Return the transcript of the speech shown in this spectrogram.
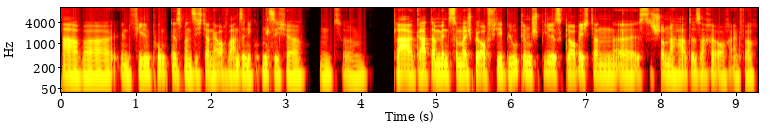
aber in vielen Punkten ist man sich dann ja auch wahnsinnig unsicher. Und ähm, klar, gerade dann, wenn es zum Beispiel auch viel Blut im Spiel ist, glaube ich, dann äh, ist es schon eine harte Sache auch einfach.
